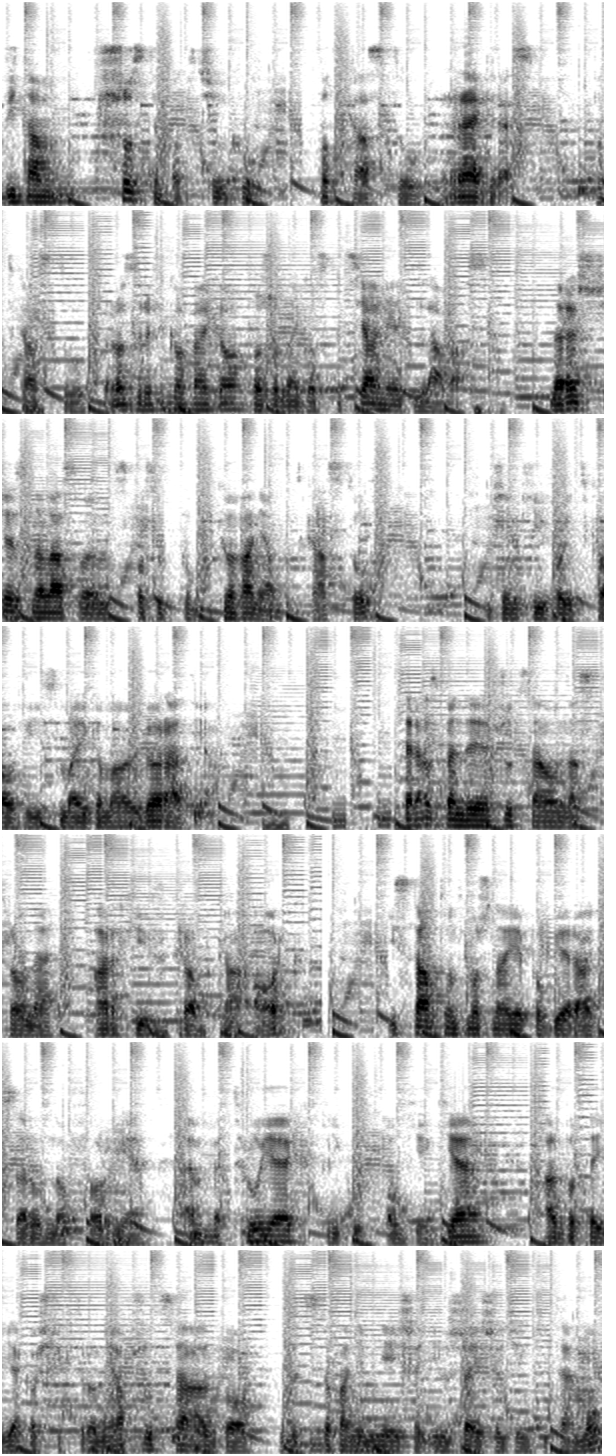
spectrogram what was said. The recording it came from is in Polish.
Witam w szóstym odcinku podcastu Regres. Podcastu rozrywkowego, tworzonego specjalnie dla Was. Nareszcie znalazłem sposób publikowania podcastów dzięki Wojtkowi z mojego małego radia. Teraz będę je wrzucał na stronę archiw.org i stamtąd można je pobierać zarówno w formie mp3, plików OGG, albo tej jakości, którą ja wrzucę, albo zdecydowanie mniejszej i lżejszej dzięki temu.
